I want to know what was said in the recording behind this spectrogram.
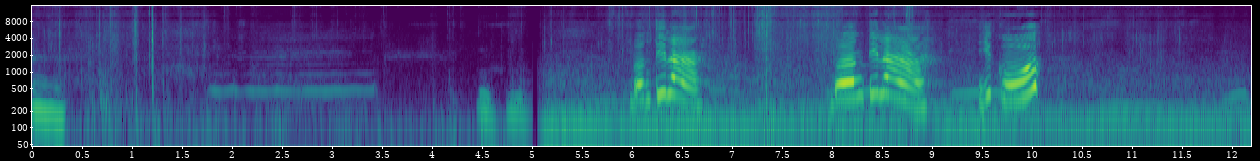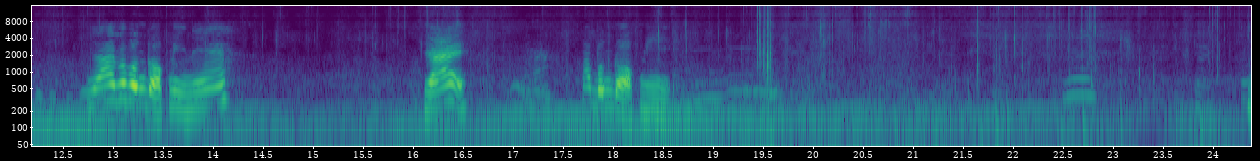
อืมเบิ้งติล่ะ เบิ้งติล่ะยิกูยายมาเบิ้งดอกนี่เน่ยาย มาเบิ้งดอกนี่อื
